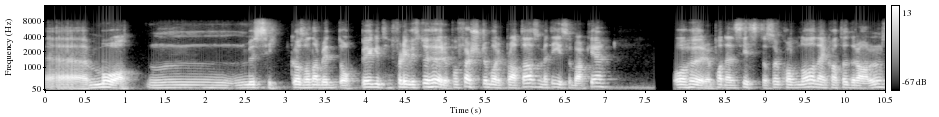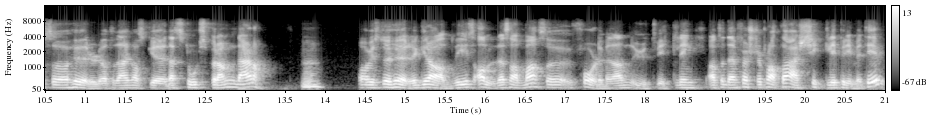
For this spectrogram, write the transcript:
eh, måten musikk og sånn har blitt oppbygd. Fordi hvis du hører på første Borch-plata, som heter Isebakke, og hører på den siste som kom nå, den katedralen, så hører du at det er, ganske, det er et stort sprang der, da. Mm. Og hvis du hører gradvis alle sammen, så får du med deg en utvikling. At den første plata er skikkelig primitiv.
